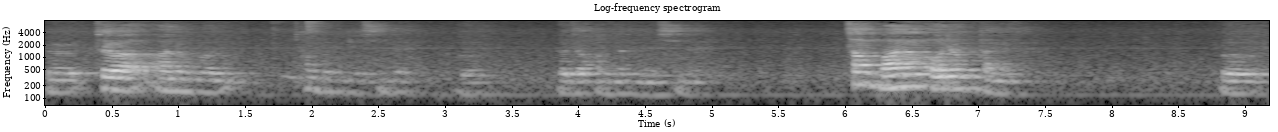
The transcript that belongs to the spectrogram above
그 제가 아는 분 한분 계신데 그 여자 권장님이신데 참 많은 어려움을 당했어요. 그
